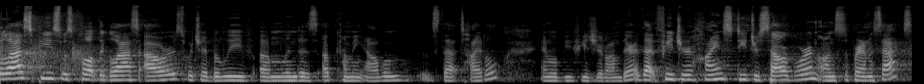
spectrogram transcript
The last piece was called The Glass Hours, which I believe um, Linda's upcoming album is that title and will be featured on there. That featured Heinz Dieter Sauerborn on soprano sax.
